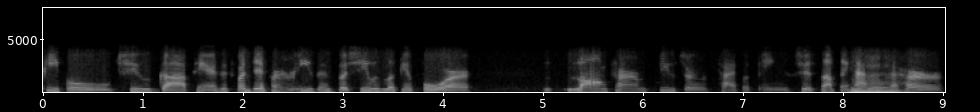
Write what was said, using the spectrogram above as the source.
people choose godparents, it's for different reasons. But she was looking for long-term future type of things. Should something happen to Mhm. her,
